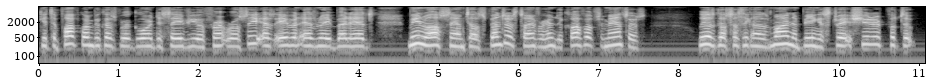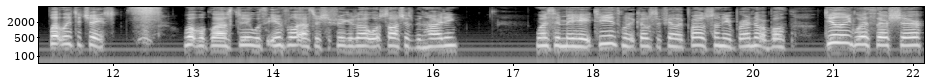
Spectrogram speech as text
Get the popcorn because we're going to save you a front row seat as Ava and Esme butt heads. Meanwhile, Sam tells Spencer it's time for him to cough up some answers. Leo's got something on his mind, and being a straight shooter puts it bluntly to Chase. What will Glass do with the info after she figures out what Sasha's been hiding? Wednesday, May 18th, when it comes to family problems, Sonny and Brenda are both dealing with their share.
